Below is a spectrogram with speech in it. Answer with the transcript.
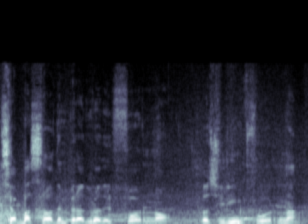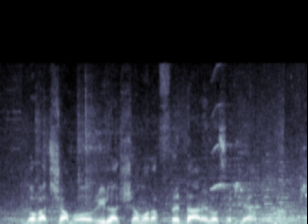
si abbassa la temperatura del forno, lo si rinforna, lo facciamo, lo rilasciamo raffreddare e lo serviamo.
